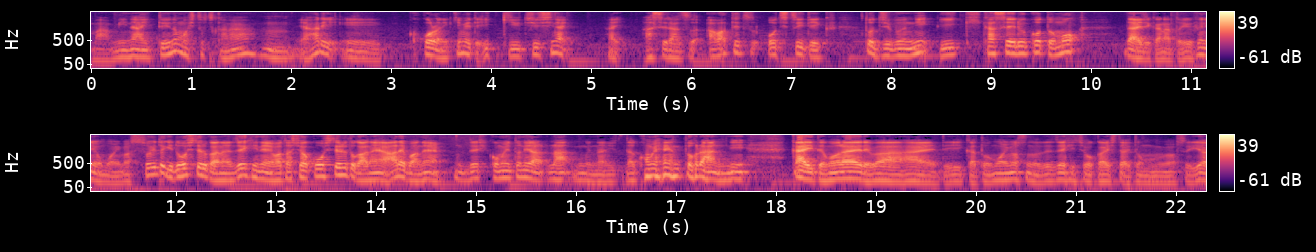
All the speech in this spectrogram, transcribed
まあ見ないというのも一つかな。うん、やはり、えー、心に決めて一喜一憂しない。はい、焦らず、慌てず落ち着いていくと自分に言い聞かせることも大事かなというふうに思います。そういう時どうしてるかね、ぜひね、私はこうしてるとかね、あればね、ぜひコメントには、コメント欄に書いてもらえれば、はい、いいかと思いますので、ぜひ紹介したいと思います。いや、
